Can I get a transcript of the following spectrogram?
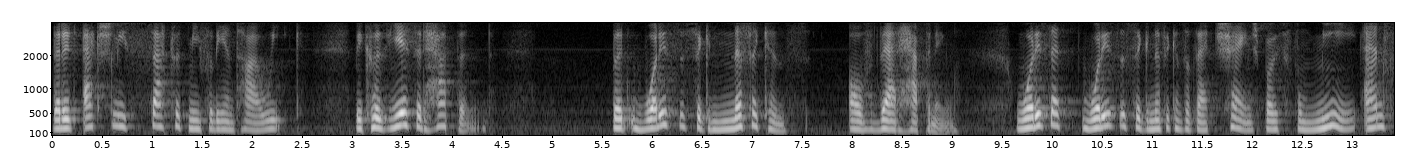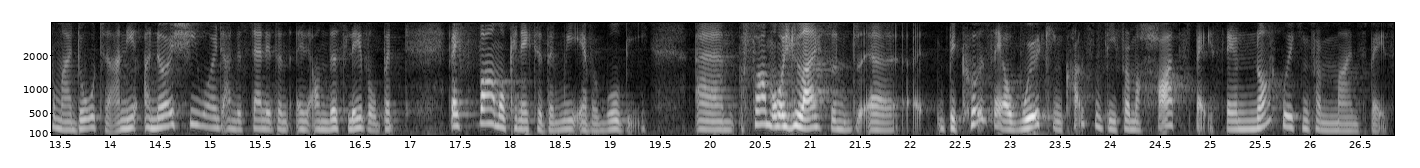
that it actually sat with me for the entire week. Because yes, it happened, but what is the significance of that happening? What is that? What is the significance of that change, both for me and for my daughter? I, need, I know she won't understand it in, on this level, but they're far more connected than we ever will be. Um, far more enlightened uh, because they are working constantly from a heart space. They are not working from a mind space.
